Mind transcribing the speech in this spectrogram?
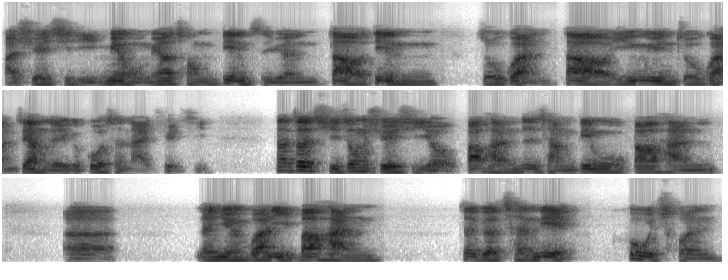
啊学习里面，我们要从店职员到店主管到营运主管这样的一个过程来学习。那这其中学习有包含日常店务，包含呃人员管理，包含这个陈列库存。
